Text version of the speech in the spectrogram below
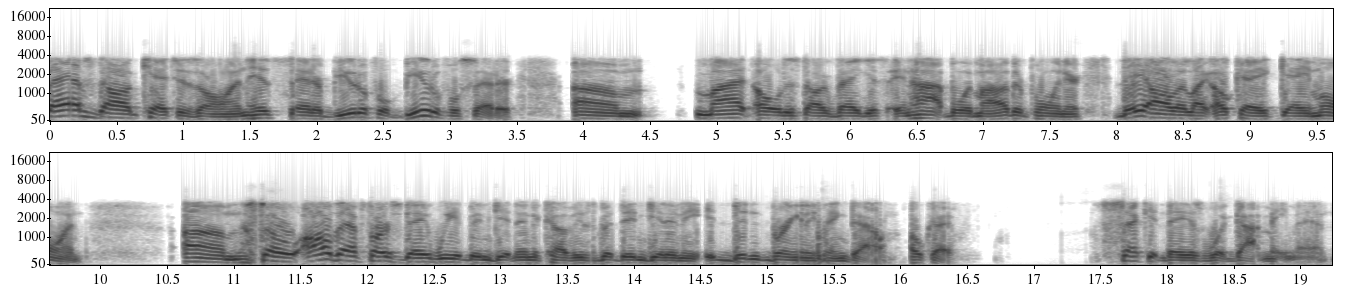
Bab's dog catches on. His setter, beautiful, beautiful setter. Um, my oldest dog, Vegas, and Hot Boy, my other pointer, they all are like, okay, game on. Um, so all that first day we had been getting into coveys, but didn't get any. It didn't bring anything down. Okay. Second day is what got me, man.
